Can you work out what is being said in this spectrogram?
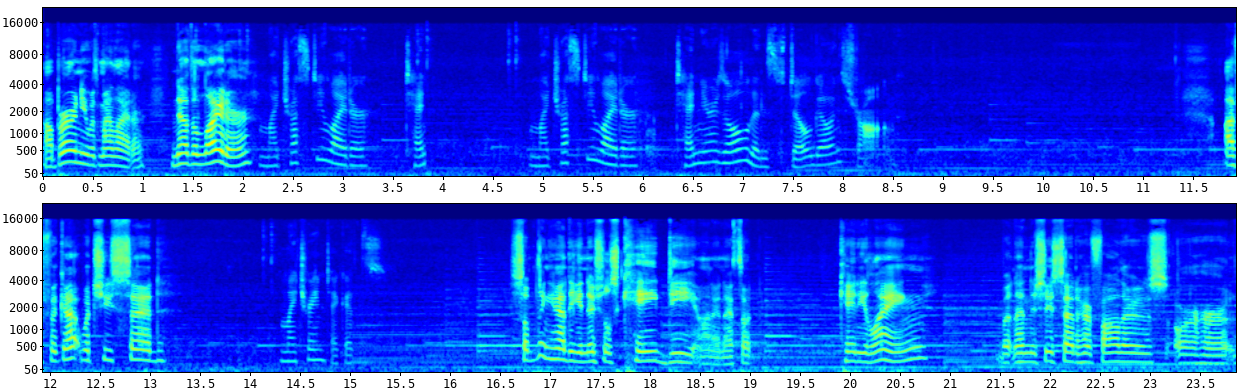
I'll burn you with my lighter. Now the lighter. My trusty lighter, ten. My trusty lighter, ten years old and still going strong. I forgot what she said. My train tickets. Something had the initials KD on it. and I thought, Katie Lang. But then she said her father's or her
